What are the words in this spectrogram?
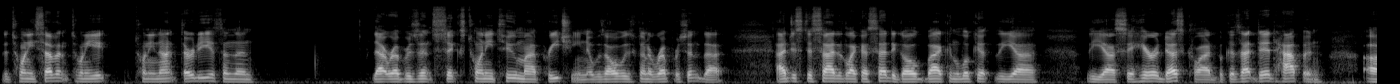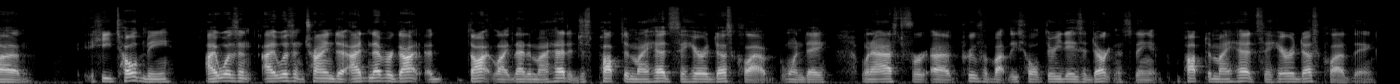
the 27th, 28th, 29th, 30th. And then that represents 622, my preaching. It was always going to represent that. I just decided, like I said, to go back and look at the, uh, the uh, Sahara dust cloud because that did happen. Uh, he told me I wasn't I wasn't trying to I'd never got a thought like that in my head. It just popped in my head, Sahara dust cloud, one day when I asked for uh, proof about these whole three days of darkness thing. It popped in my head, Sahara dust cloud thing.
